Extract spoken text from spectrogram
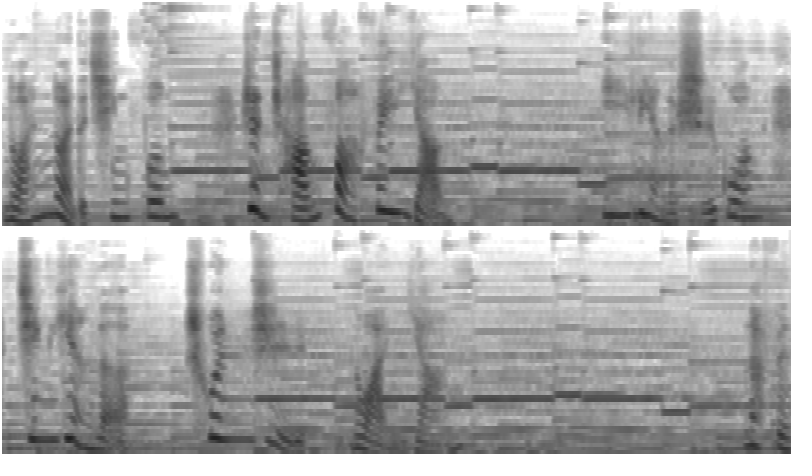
暖暖的清风，任长发飞扬，依恋了时光，惊艳了春日暖阳。那粉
